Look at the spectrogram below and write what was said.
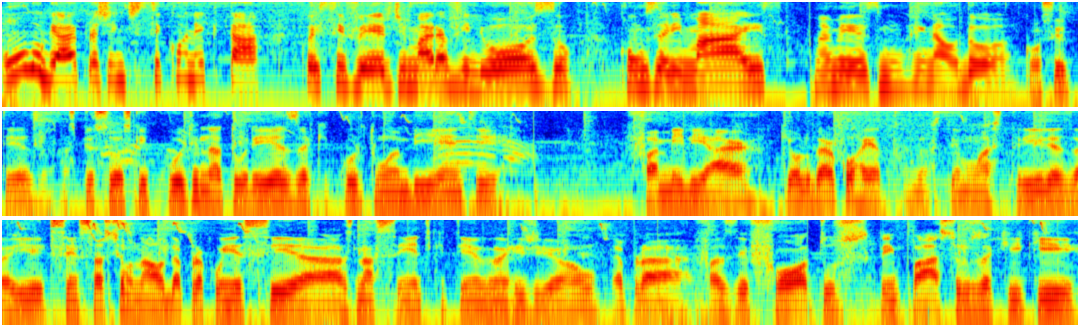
Um lugar para a gente se conectar com esse verde maravilhoso, com os animais, não é mesmo, Reinaldo? Com certeza. As pessoas que curtem natureza, que curtem um ambiente familiar, que é o lugar correto. Nós temos umas trilhas aí sensacional, dá para conhecer as nascentes que tem na região, dá para fazer fotos, tem pássaros aqui que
